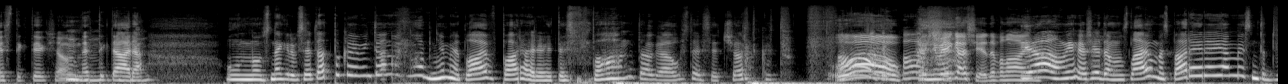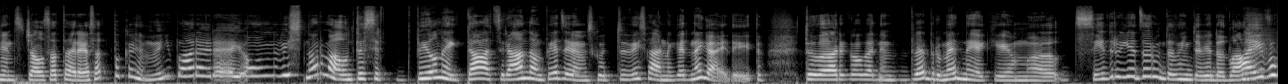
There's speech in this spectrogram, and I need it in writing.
iestikt iekšā un mm -hmm. netikt ārā. Un mums negribas iet atpakaļ. Viņi tā, nu, labi, ņemiet laivu, pārējieties plānu, tā kā uztaisiet šortkatu. Wow! Oh, Viņi vienkārši iedeva laivu. Jā, un vienkārši iedām uz laivu, mēs pārējājāmies, un tad viens čalis attērējās atpakaļ, un viņu pārējāja, un viss normāli. Un tas ir pilnīgi tāds random piedzīvojums, ko tu vispār nekad negaidītu. Tu ar kaut kādiem bebru medniekiem uh, sidru iedzer, un tad viņi tev iedod laivu.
